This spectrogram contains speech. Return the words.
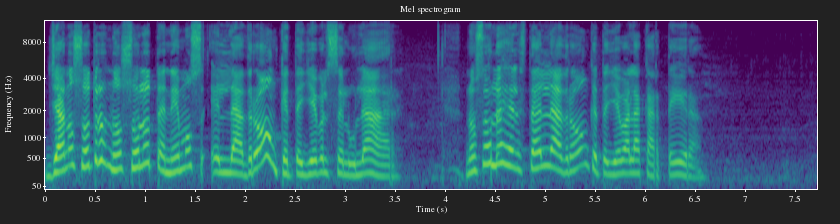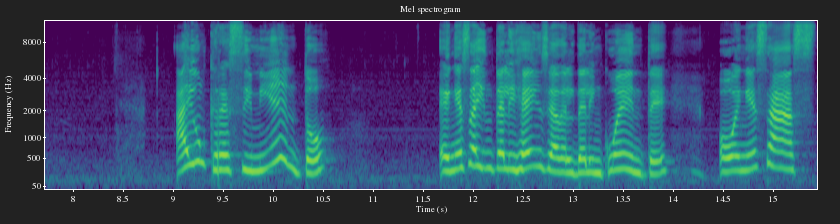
ya nosotros no solo tenemos el ladrón que te lleva el celular, no solo está el ladrón que te lleva la cartera. Hay un crecimiento en esa inteligencia del delincuente o en esas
